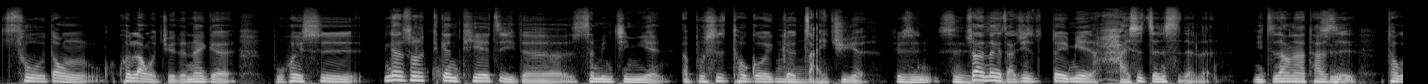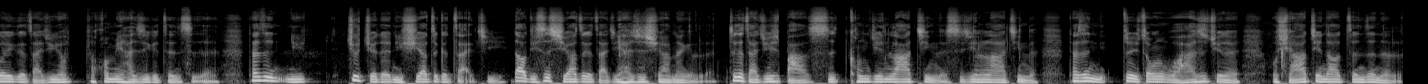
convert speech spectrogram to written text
触动会让我觉得那个不会是。应该说更贴自己的生命经验，而不是透过一个载具。就是是，虽然那个载具对面还是真实的人，你知道他他是透过一个载具，后面还是一个真实的人，但是你就觉得你需要这个载具，到底是需要这个载具，还是需要那个人？这个载具是把时空间拉近了，时间拉近了，但是你最终我还是觉得我想要见到真正的人，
